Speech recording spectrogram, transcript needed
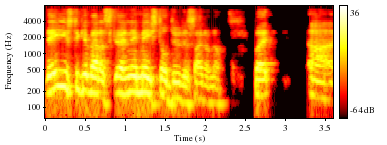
they used to give out a, and they may still do this, I don't know, but uh,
